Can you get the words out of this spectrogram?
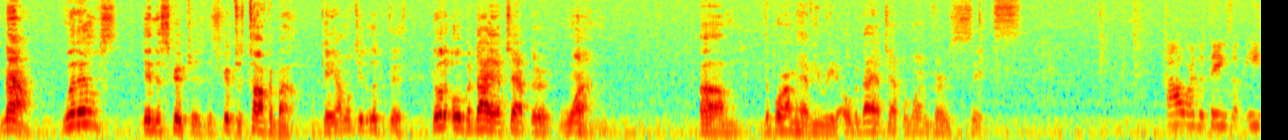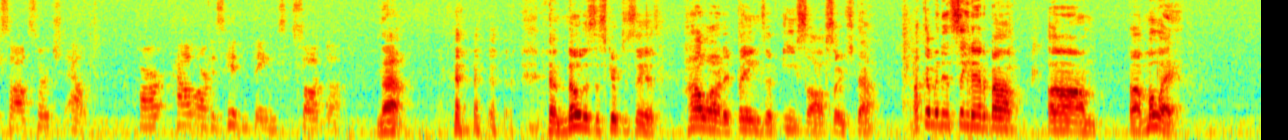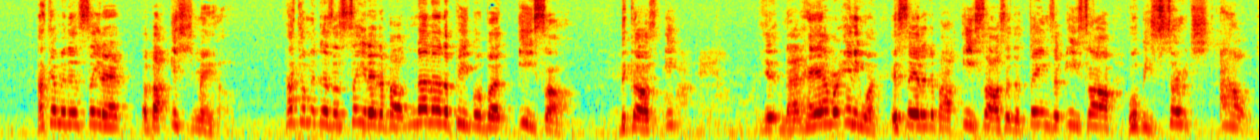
Now, what else in the scriptures, the scriptures talk about? Okay, I want you to look at this. Go to Obadiah chapter 1. Um, Deborah, I'm going to have you read it. Obadiah chapter 1, verse 6. How are the things of Esau searched out? How, how are his hidden things sought up? Now, notice the scripture says, How are the things of Esau searched out? How come it didn't say that about um, uh, Moab? How come it didn't say that about Ishmael? How come it doesn't say that about none other people but Esau? Because e- yeah, not Ham or anyone. It said it about Esau. It said the things of Esau will be searched out.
